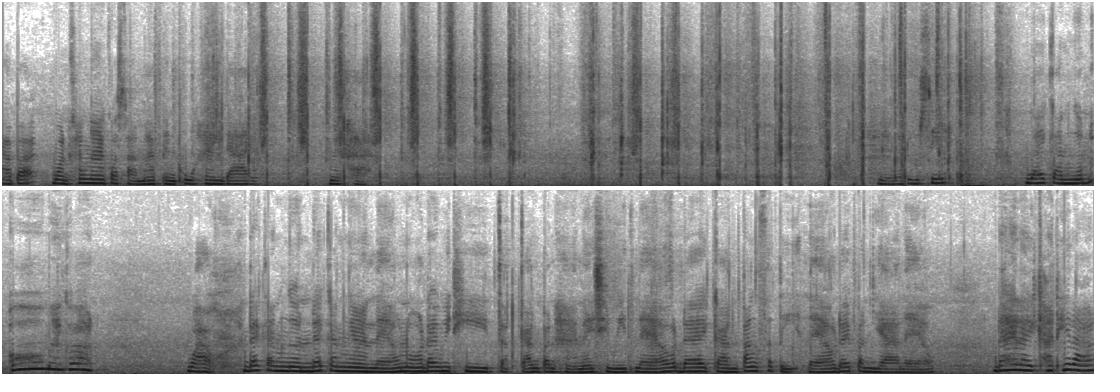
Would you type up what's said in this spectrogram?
รับอะวันข้างหน้าก็สามารถเป็นผู้ให้ได้นะคะเดี๋ยวมาดูซิ ได้การเงิน โอ้ my god ว้าว ได้การเงินได้การงานแล้วเนาะได้วิธีจัดการปัญหาในชีวิตแล้ว ได้การตั้งสติแล้วได้ปัญญาแล้ว ได้อะไรคะที่รัก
